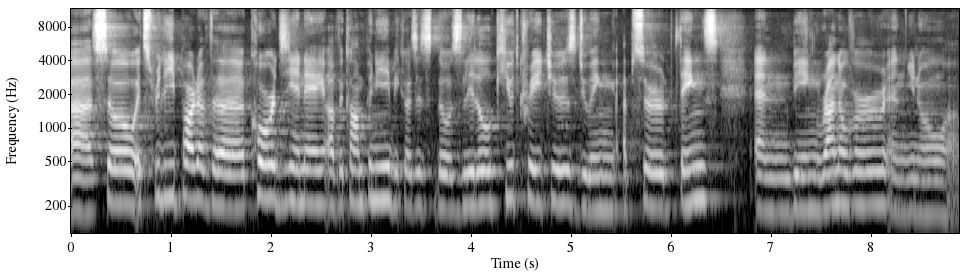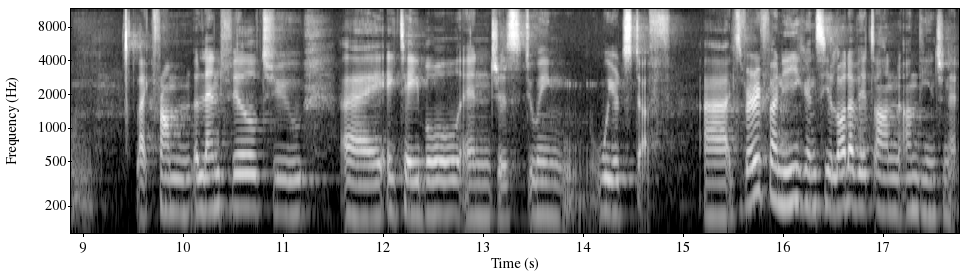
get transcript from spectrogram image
Uh, so it's really part of the core DNA of the company because it's those little cute creatures doing absurd things and being run over and, you know, um, like from a landfill to uh, a table and just doing weird stuff. Uh, it's very funny, you can see a lot of it on, on the internet.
